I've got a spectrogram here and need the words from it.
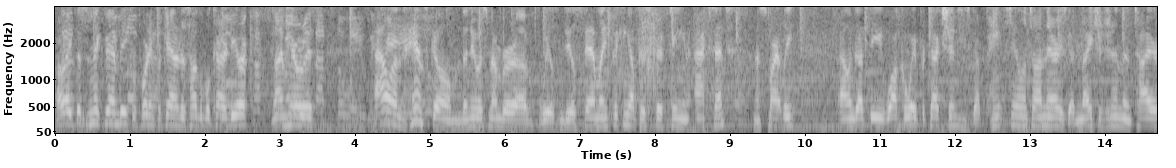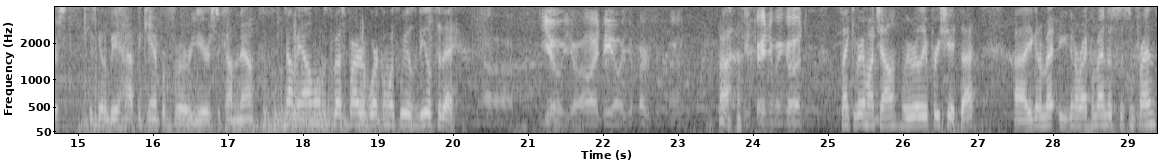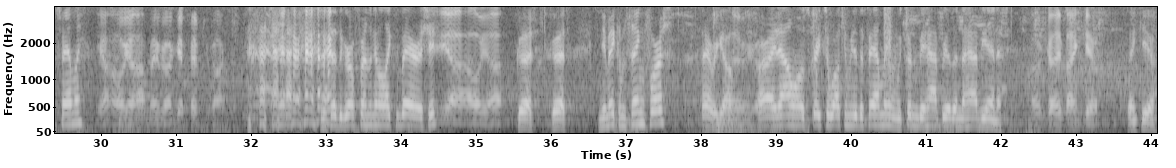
All right, this is Nick Van Beek reporting for Canada's Huggable Car Dealer, and I'm here with Allen Hanscomb, the newest member of Wheels and Deals family, picking up his 15 Accent. Now, smartly, Allen got the walkaway protection. He's got paint sealant on there. He's got nitrogen in the tires. He's going to be a happy camper for years to come now. Tell me, Allen, what was the best part of working with Wheels and Deals today? Uh, you, you're ideal, you're perfect, man. you treated me good. Thank you very much, Allen. We really appreciate that. Uh, you gonna you gonna recommend us to some friends, family? Yeah, oh yeah, maybe I'll get 50 bucks. You said the girlfriend's gonna like the bear, is she? Yeah, oh yeah. Good, good. Can you make them sing for us? There we go. There we go. All right, Allen. Well, it's great to welcome you to the family, and we couldn't be happier than to have you in it. Okay, thank you. Thank you.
